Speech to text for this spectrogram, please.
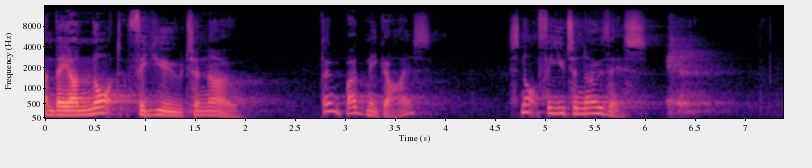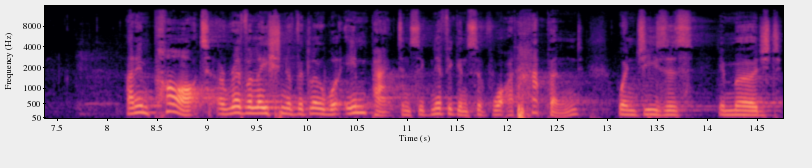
and they are not for you to know. Don't bug me, guys. It's not for you to know this. And in part, a revelation of the global impact and significance of what had happened when Jesus emerged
